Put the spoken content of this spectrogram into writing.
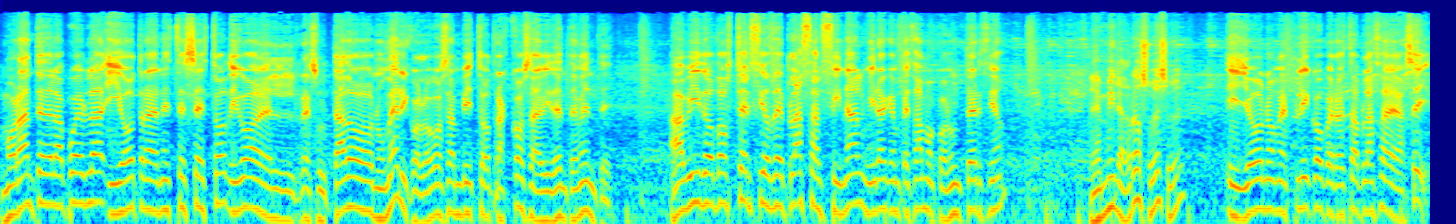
Morante de la Puebla y otra en este sexto, digo, el resultado numérico. Luego se han visto otras cosas, evidentemente. Ha habido dos tercios de plaza al final, mira que empezamos con un tercio. Es milagroso eso, ¿eh? Y yo no me explico, pero esta plaza es así.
